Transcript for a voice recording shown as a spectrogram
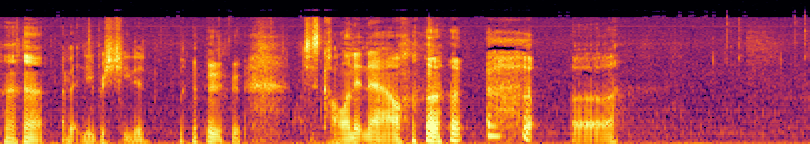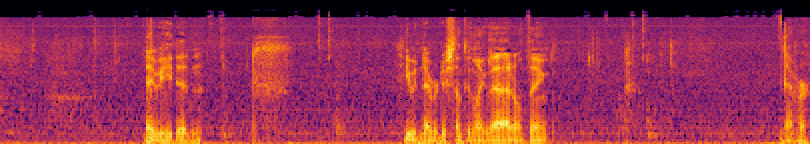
I bet Nebris cheated. Just calling it now. uh, maybe he didn't. He would never do something like that, I don't think. Never.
